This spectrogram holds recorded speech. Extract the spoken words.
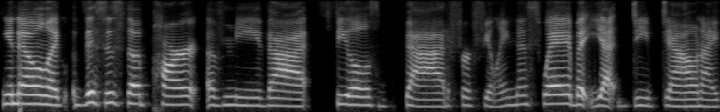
you know, like this is the part of me that feels bad for feeling this way, but yet deep down I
